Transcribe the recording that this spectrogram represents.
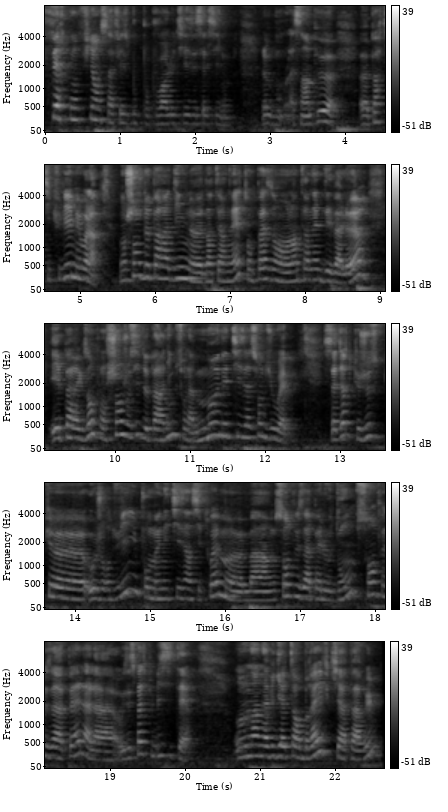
faire confiance à Facebook pour pouvoir l'utiliser celle-ci. Bon, là c'est un peu euh, particulier, mais voilà, on change de paradigme euh, d'Internet, on passe dans l'Internet des valeurs, et par exemple, on change aussi de paradigme sur la monétisation du web. C'est-à-dire que jusqu'à aujourd'hui, pour monétiser un site web, euh, ben, soit on faisait appel aux dons, soit on faisait appel aux espaces publicitaires. On a un navigateur Brave qui est apparu,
